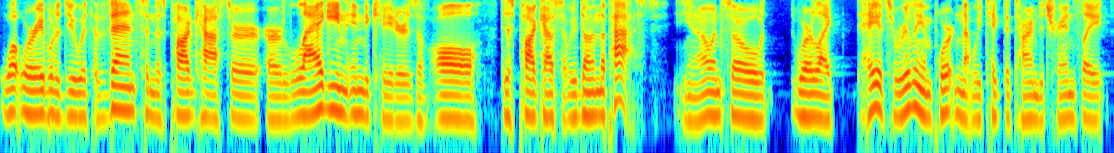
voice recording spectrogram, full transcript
what we're able to do with events and this podcast are, are lagging indicators of all this podcast that we've done in the past, you know? And so we're like, hey, it's really important that we take the time to translate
